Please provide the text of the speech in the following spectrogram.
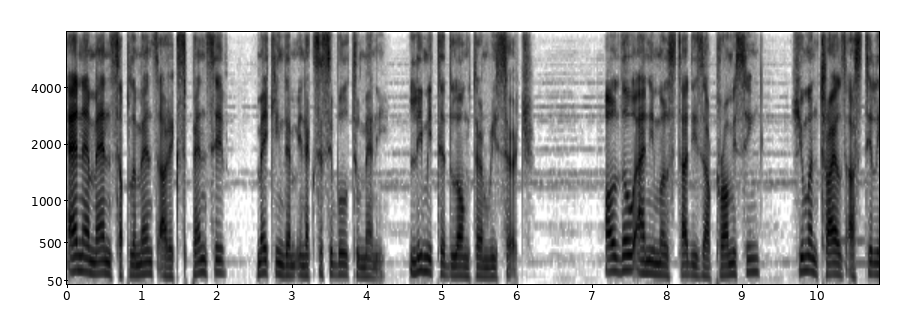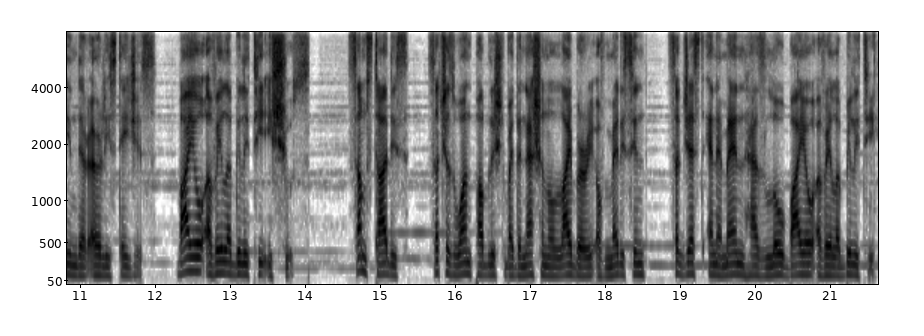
NMN supplements are expensive, making them inaccessible to many. Limited long-term research. Although animal studies are promising, human trials are still in their early stages. Bioavailability issues. Some studies, such as one published by the National Library of Medicine, suggest NMN has low bioavailability,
